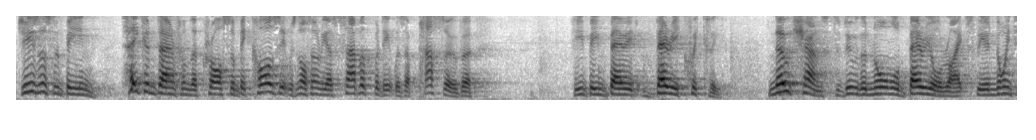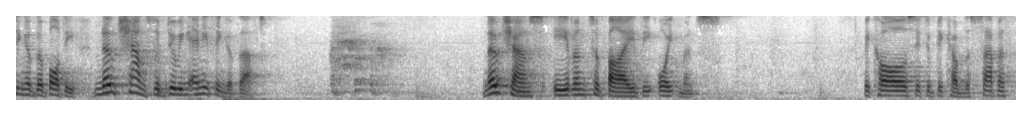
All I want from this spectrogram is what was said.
Jesus had been taken down from the cross, and because it was not only a Sabbath but it was a Passover, he'd been buried very quickly. No chance to do the normal burial rites, the anointing of the body. No chance of doing anything of that. No chance even to buy the ointments because it had become the Sabbath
